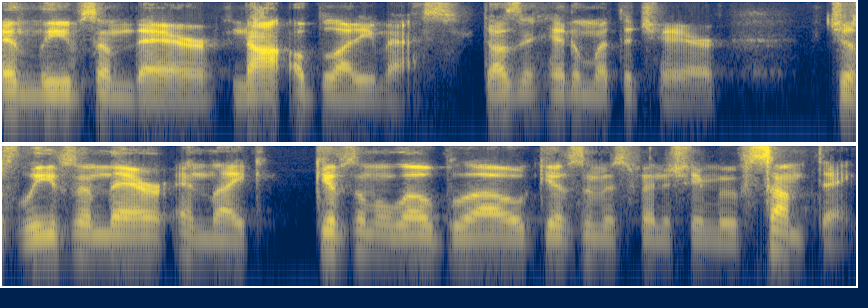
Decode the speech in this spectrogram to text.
and leaves him there, not a bloody mess. Doesn't hit him with the chair, just leaves him there and like gives him a low blow, gives him his finishing move, something.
